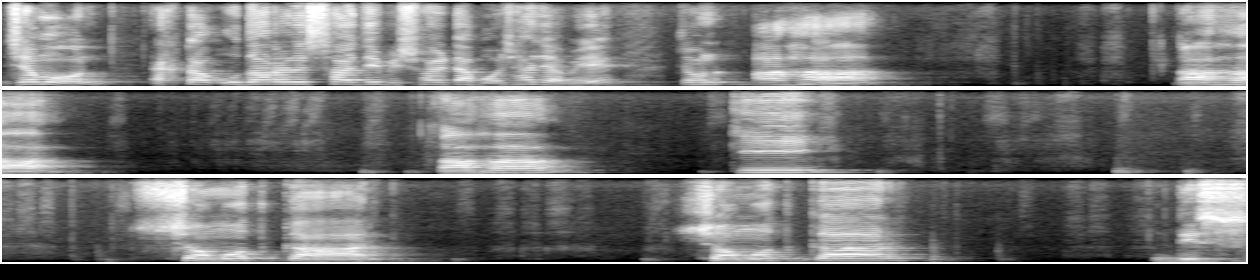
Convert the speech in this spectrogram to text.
যেমন, একটা উদাহরণের সাহায্যে বিষয়টা বোঝা যাবে। যেমন, আহা আহা আহা, কি, চমৎকার চমৎকার দৃশ্য।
